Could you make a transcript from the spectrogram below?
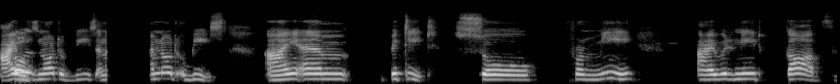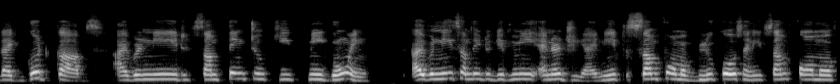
I oh. was not obese and I'm not obese. I am petite. So for me, I will need carbs, like good carbs. I will need something to keep me going. I will need something to give me energy. I need some form of glucose. I need some form of,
